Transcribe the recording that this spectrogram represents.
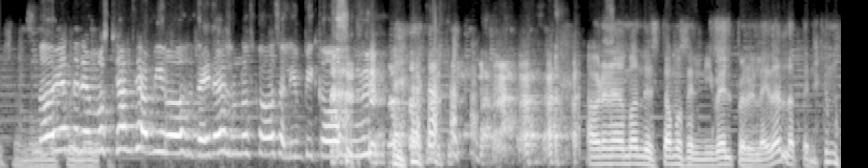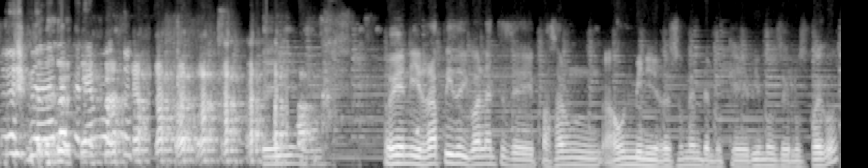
O sea, no- Todavía no tenemos chance, amigos, de ir a unos Juegos Olímpicos. Ahora nada más necesitamos el nivel, pero la edad la tenemos. Ya lo tenemos. Sí, Oigan, y rápido, igual antes de pasar un- a un mini resumen de lo que vimos de los juegos,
